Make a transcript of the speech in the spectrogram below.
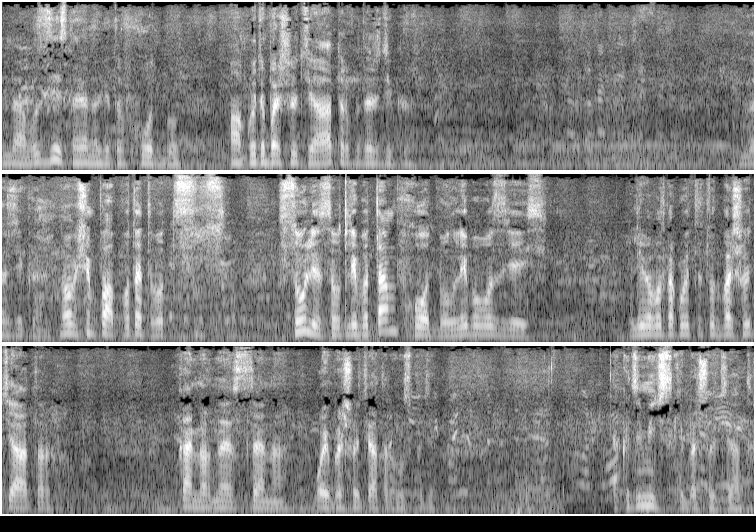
Да, вот здесь, наверное, где-то вход был. А, какой-то большой театр, подожди-ка. Подожди-ка. Ну, в общем, пап, вот это вот с, с- улицы, вот либо там вход был, либо вот здесь. Либо вот какой-то тут большой театр. Камерная сцена. Ой, большой театр, господи. Академический большой театр.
